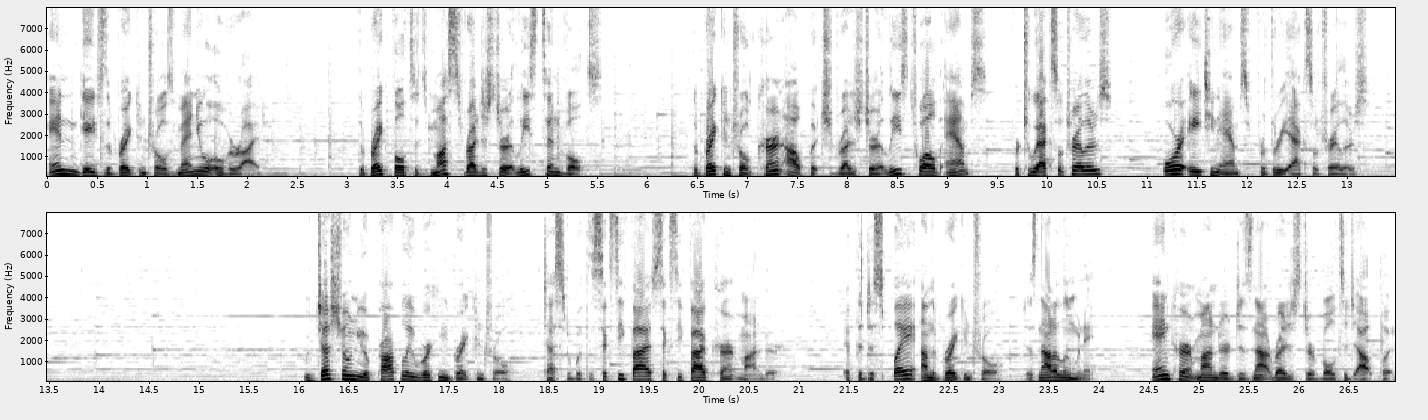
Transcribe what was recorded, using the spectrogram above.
and engage the brake control's manual override. The brake voltage must register at least 10 volts. The brake control current output should register at least 12 amps for 2 axle trailers or 18 amps for 3 axle trailers. We've just shown you a properly working brake control tested with the 6565 current monitor. If the display on the brake control does not illuminate and current monitor does not register voltage output,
